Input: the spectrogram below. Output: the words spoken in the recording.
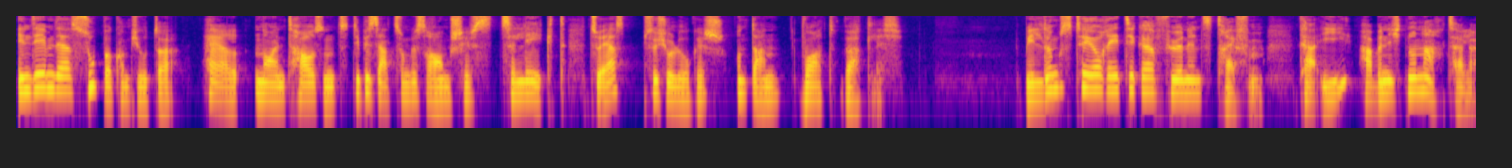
in dem der Supercomputer HAL 9000 die Besatzung des Raumschiffs zerlegt, zuerst psychologisch und dann wortwörtlich. Bildungstheoretiker führen ins Treffen. KI habe nicht nur Nachteile.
